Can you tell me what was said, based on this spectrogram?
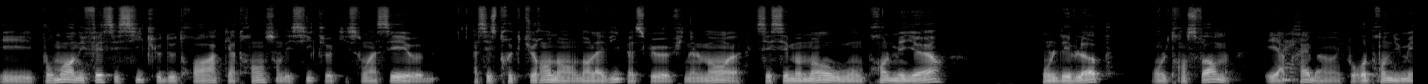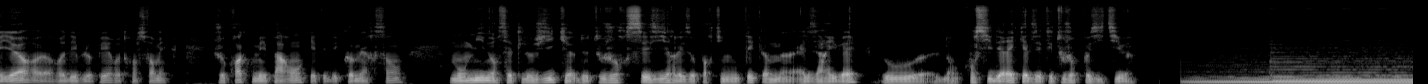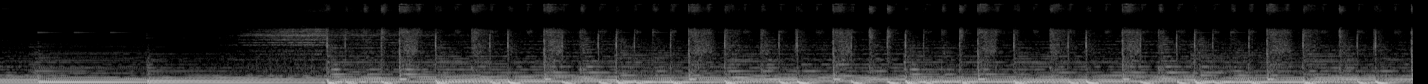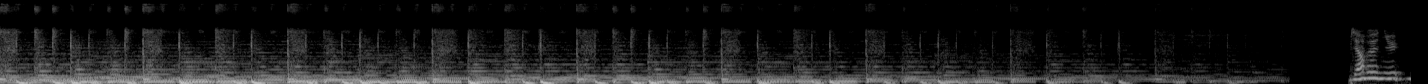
Et pour moi, en effet, ces cycles de 3, 4 ans sont des cycles qui sont assez, euh, assez structurants dans, dans, la vie parce que finalement, euh, c'est ces moments où on prend le meilleur, on le développe, on le transforme et après, ben, il faut reprendre du meilleur, euh, redévelopper, retransformer. Je crois que mes parents, qui étaient des commerçants, m'ont mis dans cette logique de toujours saisir les opportunités comme elles arrivaient ou d'en considérer qu'elles étaient toujours positives.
